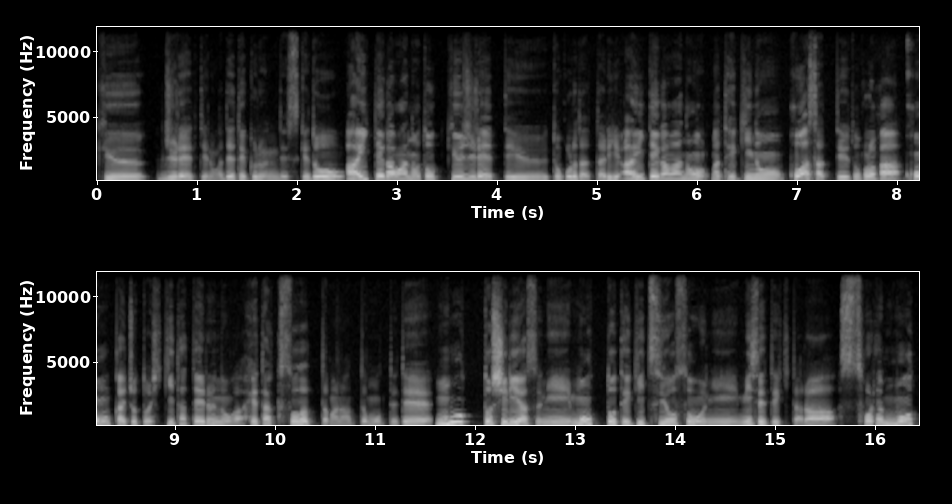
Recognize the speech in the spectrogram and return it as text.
級呪霊っていうのが出てくるんですけど、相手側の特級呪霊っていうところだったり、相手側の、まあ、敵の怖さっていうところが、今回ちょっと引き立てるのが下手くそだったかなって思ってて、もっとシリアスにもっと敵強そうに見せてきたらそれもっ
